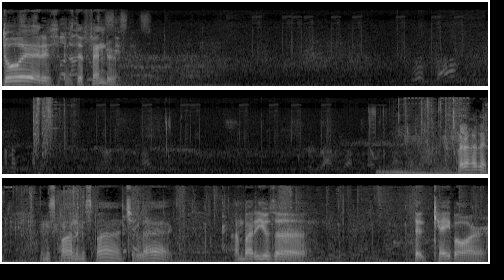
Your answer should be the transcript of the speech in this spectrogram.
do it. It's, it's defender. assistance. Look, bro. I'm a, I'm a... Hold on, hold on. Let me spawn, let me spawn. Chillax. I'm about to use uh the K bar.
